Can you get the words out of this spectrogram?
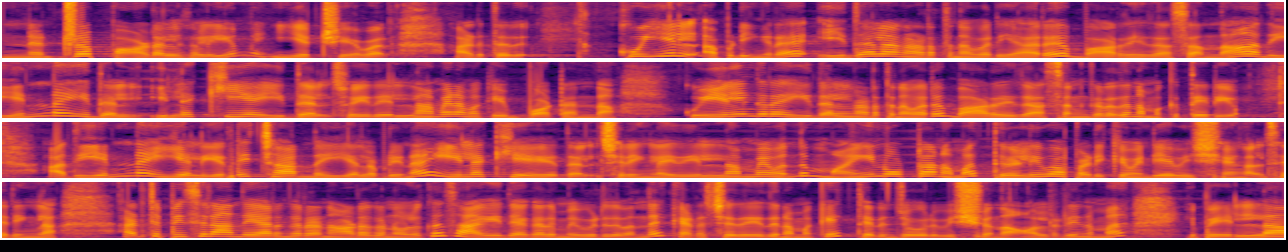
எண்ணற்ற பாடல்களையும் இயற்றியவர். அடுத்தது குயில் அப்படிங்கிற இதழை நடத்தினவர் யார்? பாரதிதாசன் தான். அது என்ன இதழ்? இலக்கிய இதழ். ஸோ இது எல்லாமே நமக்கு இம்பார்ட்டன்ட் தான். குயில்ங்கிற இதழ் நடத்தினவர் பாரதிதாசன்கிறது நமக்கு தெரியும். அது என்ன இயல்? எதை சார்ந்த இயல் அப்படின்னா இலக்கிய இதழ். சரிங்களா? இது எல்லாமே வந்து மைனூட்டாக நம்ம தெளிவாக படிக்க வேண்டிய விஷயங்கள். சரிங்களா? அடுத்து பிசிராந்தையாருங்கிற நாடக நூலுக்கு சாகித்ய அகாதமி விருது வந்து கிடச்சிது. இது நமக்கே தெரிஞ்ச ஒரு விஷயம் தான். ஆல்ரெடி நம்ம இப்போ எல்லா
